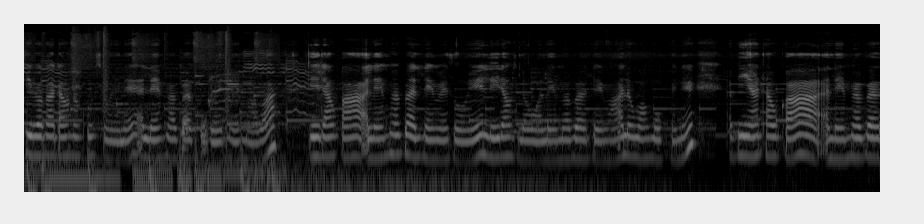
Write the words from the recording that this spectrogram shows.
ဒီဘက်ကတောင်းတစ်ခုဆိုရင်လည်းအလဲမှတ်ပတ်ကိုပဲလှည့်မှာပါ ဒီတောက်ကအလဲမှတ်ပတ်လှည့်မယ်ဆိုရင်၄တောက်စလုံးအလဲမှတ်ပတ်လှည့်မှာအလုံးဝမဟုတ်ဘဲနဲ့အပြင်အတောက်ကအလဲမှတ်ပတ်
